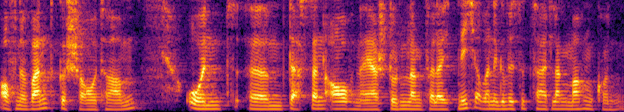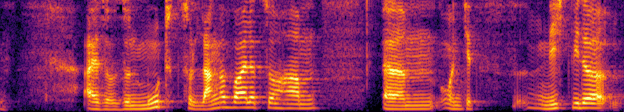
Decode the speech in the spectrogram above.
auf eine Wand geschaut haben und ähm, das dann auch, naja, stundenlang vielleicht nicht, aber eine gewisse Zeit lang machen konnten. Also so einen Mut zur Langeweile zu haben, ähm, und jetzt nicht wieder,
